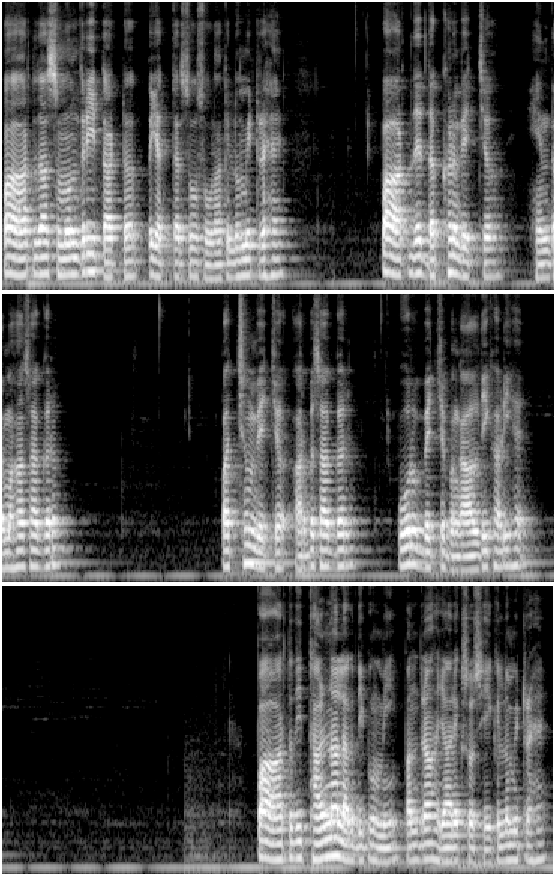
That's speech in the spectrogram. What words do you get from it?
ਭਾਰਤ ਦਾ ਸਮੁੰਦਰੀ ਤੱਟ 7516 ਕਿਲੋਮੀਟਰ ਹੈ। ਭਾਰਤ ਦੇ ਦੱਖਣ ਵਿੱਚ ਹਿੰਦ ਮਹਾਸਾਗਰ, ਪੱਛਮ ਵਿੱਚ ਅਰਬ ਸਾਗਰ, ਪੂਰਬ ਵਿੱਚ ਬੰਗਾਲ ਦੀ ਖਾੜੀ ਹੈ। ਭਾਰਤ ਦੀ ਥਲ ਨਾਲ ਲੱਗਦੀ ਭੂਮੀ 15106 ਕਿਲੋਮੀਟਰ ਹੈ।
